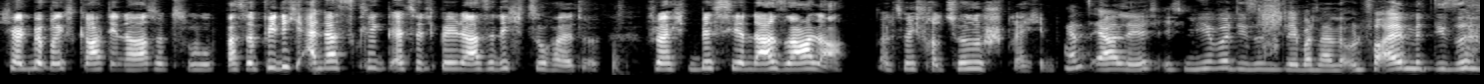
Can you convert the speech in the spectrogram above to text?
Ich halte mir übrigens gerade die Nase zu. Was irgendwie nicht anders klingt, als wenn ich mir die Nase nicht zuhalte. Vielleicht ein bisschen nasaler, als wenn ich Französisch sprechen. Ganz ehrlich, ich liebe diese Schleberlande und vor allem mit diesem,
